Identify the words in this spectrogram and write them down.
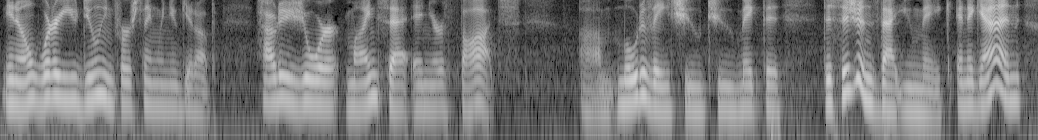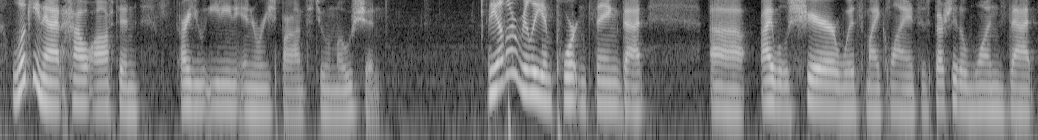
You know, what are you doing first thing when you get up? How does your mindset and your thoughts um, motivate you to make the decisions that you make? And again, looking at how often are you eating in response to emotion? The other really important thing that uh, I will share with my clients, especially the ones that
